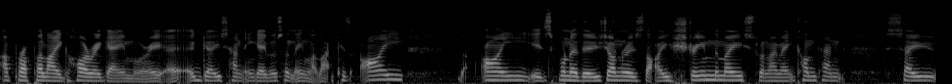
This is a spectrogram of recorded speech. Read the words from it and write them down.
a proper like horror game or a, a ghost hunting game or something like that? Because I, I it's one of those genres that I stream the most when I make content. So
